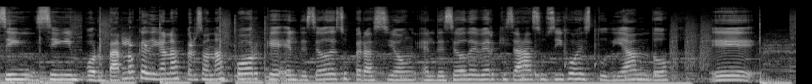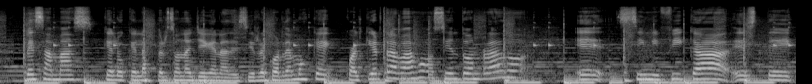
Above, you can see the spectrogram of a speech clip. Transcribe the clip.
sin, sin importar lo que digan las personas, porque el deseo de superación, el deseo de ver quizás a sus hijos estudiando, eh, pesa más que lo que las personas lleguen a decir. Recordemos que cualquier trabajo, siendo honrado, eh, significa este,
